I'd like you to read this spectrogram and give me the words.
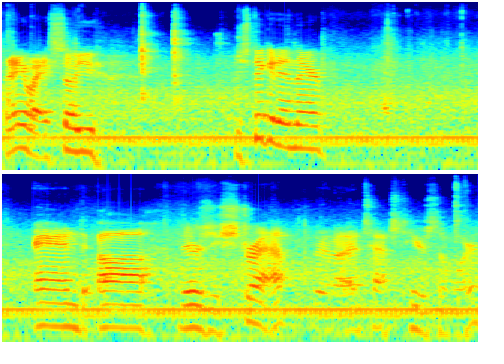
But anyway, so you you stick it in there, and uh, there's a strap that I attached here somewhere.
